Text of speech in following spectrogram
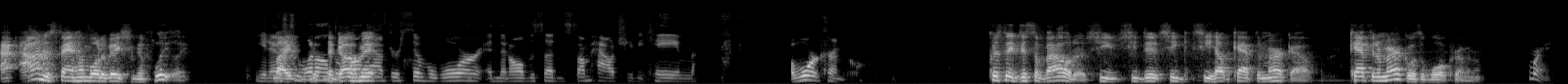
I, I understand her motivation completely. You know, Like, she went on the the, government- after Civil War, and then all of a sudden, somehow, she became a war criminal. Because they disavowed her. She she did she she helped Captain America out. Captain America was a war criminal. Right.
